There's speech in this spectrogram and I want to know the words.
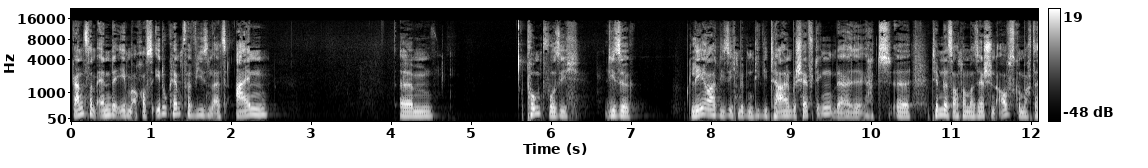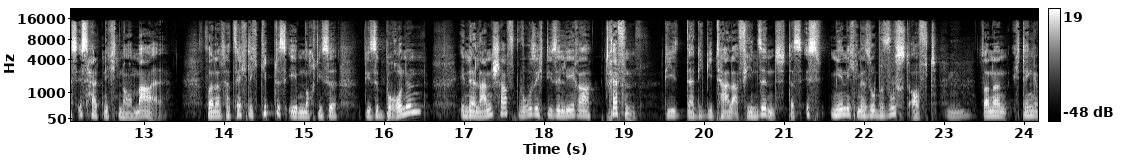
ganz am Ende eben auch aufs EduCamp verwiesen als einen ähm, Punkt, wo sich diese Lehrer, die sich mit dem Digitalen beschäftigen, da hat äh, Tim das auch nochmal sehr schön ausgemacht, das ist halt nicht normal. Sondern tatsächlich gibt es eben noch diese, diese Brunnen in der Landschaft, wo sich diese Lehrer treffen, die da digital affin sind. Das ist mir nicht mehr so bewusst oft. Sondern ich denke,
